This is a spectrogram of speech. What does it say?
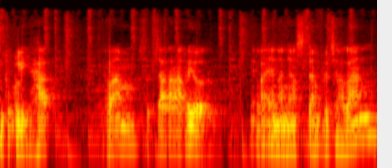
Untuk lihat RAM secara real. Ini layanan yang sedang berjalan.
